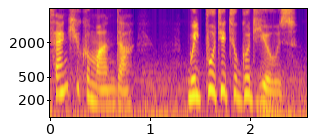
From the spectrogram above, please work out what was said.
Thank you, Commander. We'll put it to good use.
